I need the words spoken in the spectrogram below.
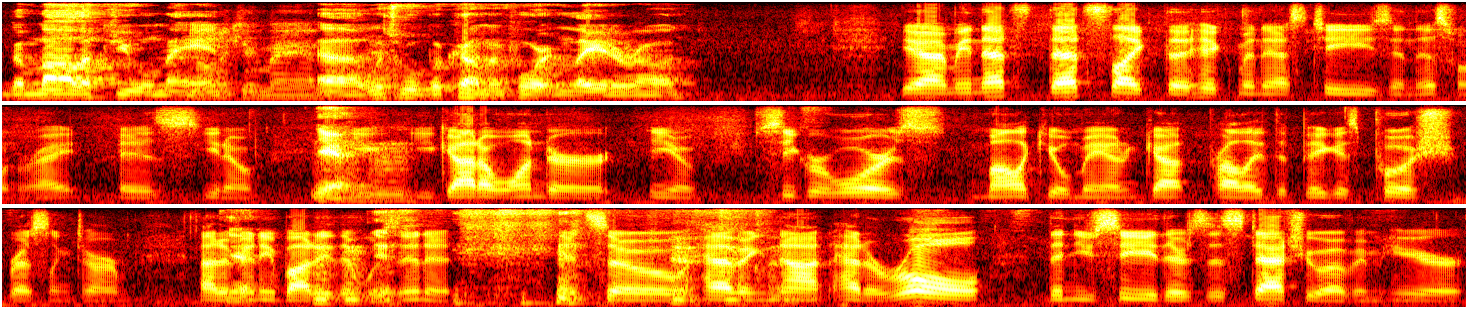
the Molecule Man, Molecule Man, uh, yeah. which will become important later on. Yeah, I mean that's that's like the Hickman STs in this one, right? Is you know, Yeah. you, Mhm. you gotta wonder, you know, Secret Wars Molecule Man got probably the biggest push wrestling term out of Yeah. anybody that was in it, and so having not had a role, then you see there's this statue of him here,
